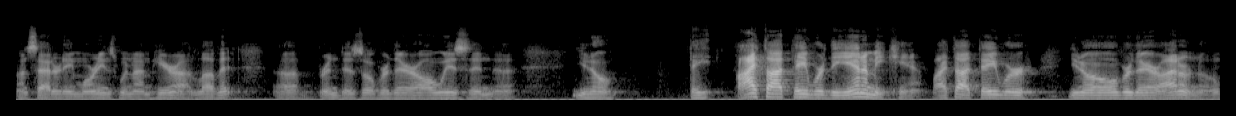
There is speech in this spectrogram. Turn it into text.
on Saturday mornings when I'm here. I love it. Uh, Brenda's over there always, and, uh, you know, they, I thought they were the enemy camp. I thought they were, you know, over there, I don't know,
